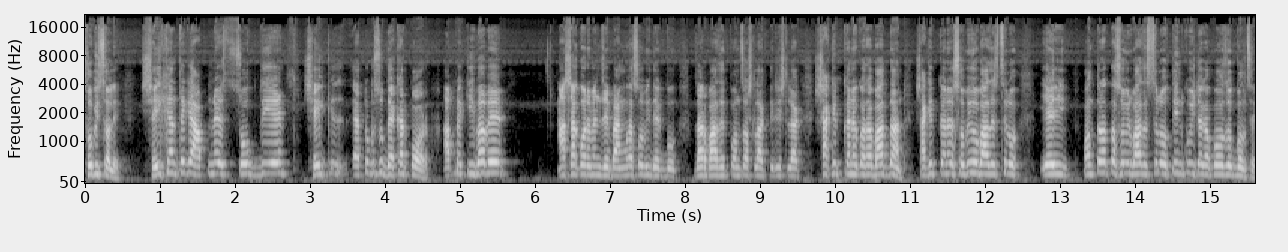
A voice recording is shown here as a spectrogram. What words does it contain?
ছবি চলে। সেইখান থেকে আপনার চোখ দিয়ে সেই এত কিছু দেখার পর আপনি কীভাবে আশা করবেন যে বাংলা ছবি দেখব, যার বাজেট পঞ্চাশ লাখ, তিরিশ লাখ? শাকিব খানের কথা বাদ দান। শাকিব খানের ছবিও বাজেট ছিল, এই অন্তরাত্মা ছবির বাজেট ছিল তিন কোটি টাকা প্রযোজক বলছে।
